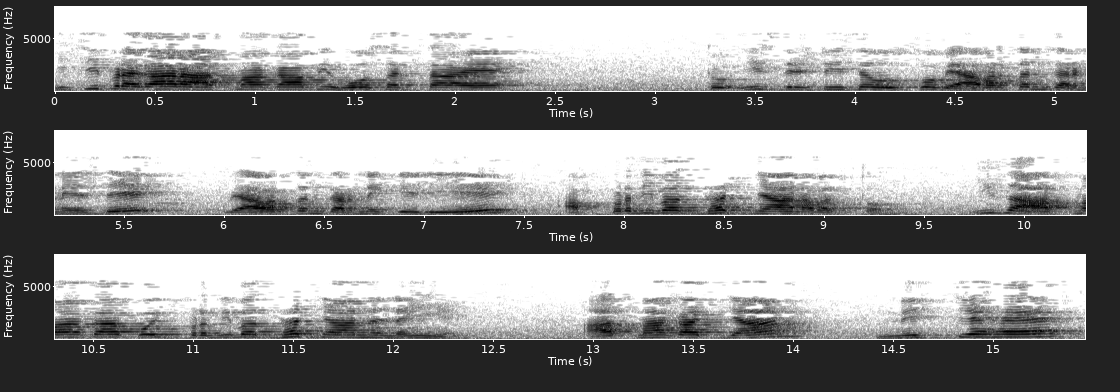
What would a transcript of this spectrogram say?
इसी प्रकार आत्मा का भी हो सकता है। तो इस दृष्टि से उसको व्यावर्तन करने से, व्यावर्तन करने के लिए अप्रतिबद्ध ज्ञानवत्व इस आत्मा का कोई प्रतिबद्ध ज्ञान नहीं है। आत्मा का ज्ञान नित्य है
